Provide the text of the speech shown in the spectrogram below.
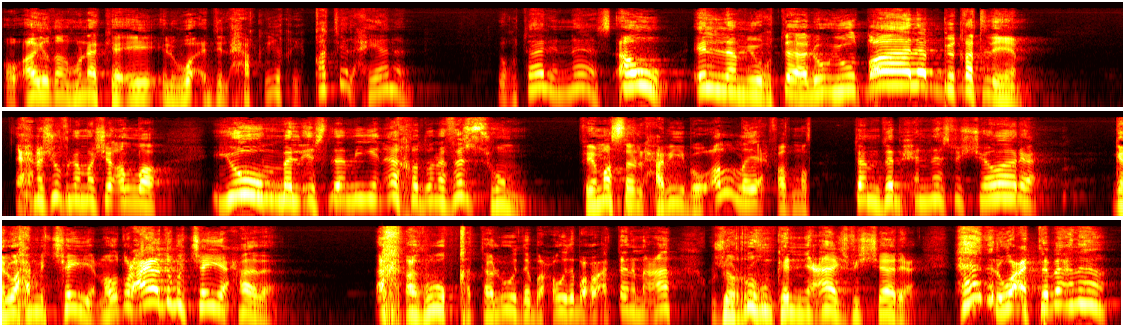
وأيضا هناك إيه؟ الوأد الحقيقي. قتل أحيانا. يغتال الناس. أو إن لم يغتالوا يطالب بقتلهم. إحنا شفنا ما شاء الله يوم ما الإسلاميين أخذوا نفسهم في مصر الحبيبة والله يحفظ مصر. تم ذبح الناس في الشوارع. قال واحد متشيع. طول حياته متشيع هذا. أخذوه قتلوه ذبحوه ذبحوا اعتنى معاه وجروهم كالنعاج في الشارع. هذا الوعد تبعنا.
